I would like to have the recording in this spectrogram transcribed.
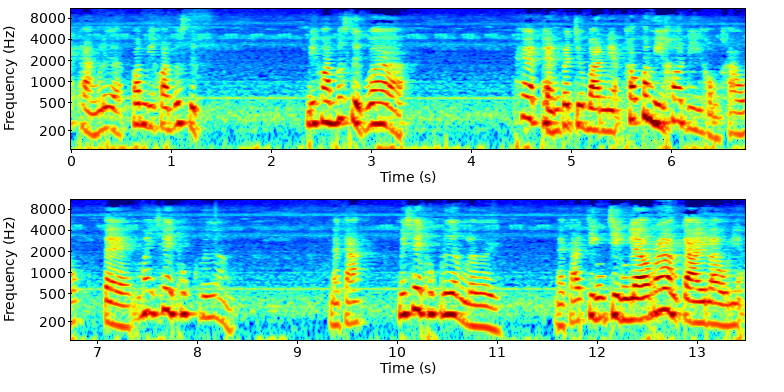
ทย์ทางเลือก เพราะมีความรู้สึก มีความรู้สึกว่า แพทย์แผนปัจจุบันเนี่ยเขาก็มีข้อดีของเขาแต่ไม่ใช่ทุกเรื่องนะคะ ไม่ใช่ทุกเรื่องเลย นะคะจริงๆ แล้วร่างกายเราเนี่ย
